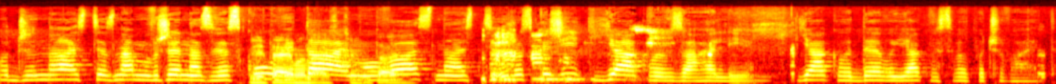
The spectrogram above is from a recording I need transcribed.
Отже, Настя з нами вже на зв'язку. Вітаємо, Вітаємо Настю, вас, Настя. Розкажіть, як ви взагалі? Як ви, де ви, як ви себе почуваєте?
